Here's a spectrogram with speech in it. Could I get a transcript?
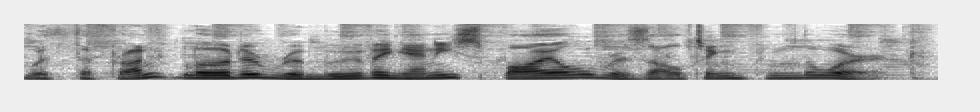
With the front loader removing any spoil resulting from the work.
